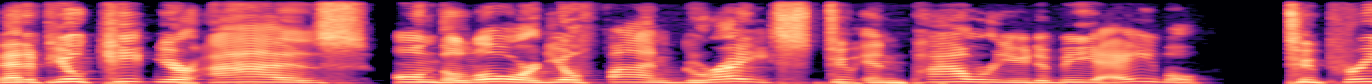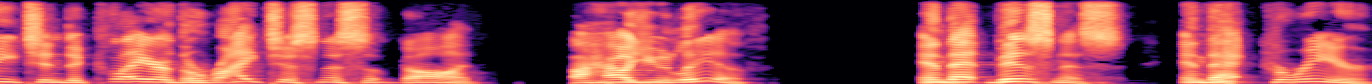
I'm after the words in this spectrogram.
That if you'll keep your eyes on the Lord, you'll find grace to empower you to be able to preach and declare the righteousness of God by how you live in that business, in that career,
